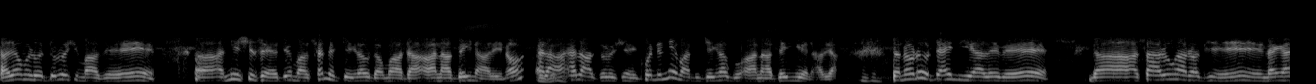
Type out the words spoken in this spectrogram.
ဒါကြောင့်မလို့သူတို့ရှိမှဆိုရင်အနည်း80အတွင်းမှာ12ကြိမ်လောက်တောင်မှဒါအာနာသိန်းတာလေနော်အဲ့ဒါအဲ့ဒါဆိုလို့ရှိရင်ခုနှစ်နှစ်မှတစ်ကြိမ်လောက်ကိုအာနာသိန်းခဲ့တာဗျကျွန်တော်တို့တိုင်းပြည်ကလည်းပဲ ဒါအစားတော့ကတော့ဖြင့်နိုင်ငံ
